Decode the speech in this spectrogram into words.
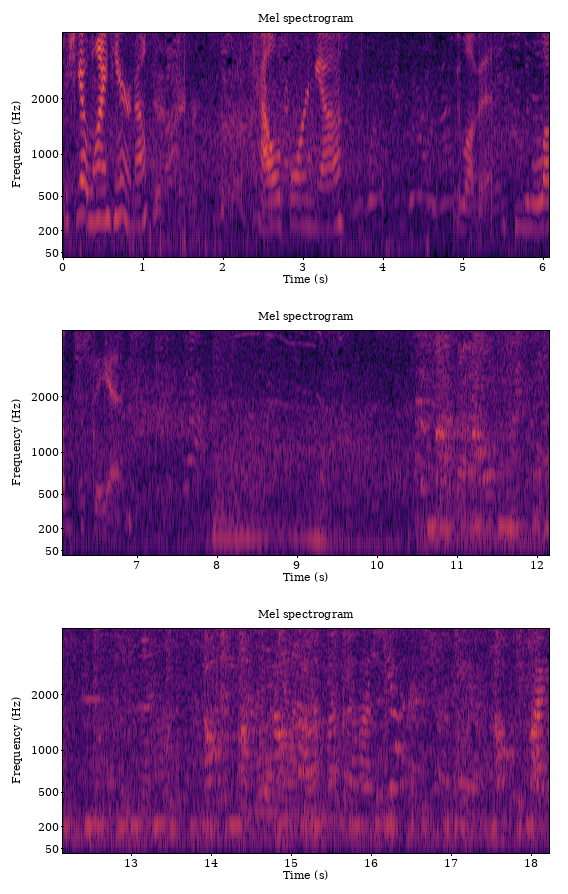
We should get wine here, no? Yeah, I agree. California. We love it. We love to see it. Não vai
